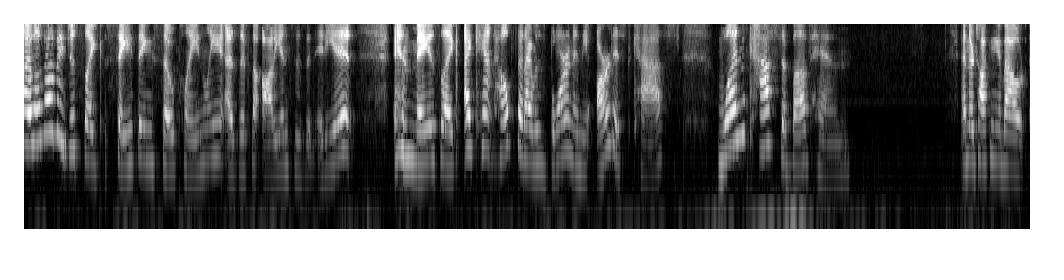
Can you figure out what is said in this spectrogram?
I love how they just like say things so plainly as if the audience is an idiot. And May is like, I can't help that I was born in the artist caste one cast above him. And they're talking about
